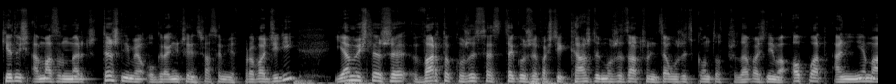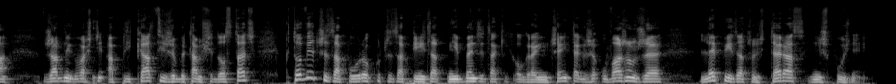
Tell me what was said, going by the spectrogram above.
Kiedyś Amazon Merch też nie miał ograniczeń, z czasem je wprowadzili. Ja myślę, że warto korzystać z tego, że właśnie każdy może zacząć założyć konto, sprzedawać. Nie ma opłat, ani nie ma żadnych właśnie aplikacji, żeby tam się dostać. Kto wie, czy za pół roku, czy za pięć lat nie będzie takich ograniczeń, także uważam, że lepiej zacząć teraz niż później.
